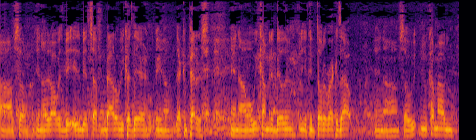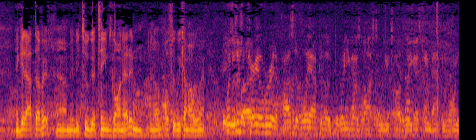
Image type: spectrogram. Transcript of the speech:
Um, so you know, it always be it'd be a tough battle because they're you know they're competitors, and uh, when we come in the building, you can throw the records out, and um, so we, you know, come out and, and get out of it. Maybe two good teams going at it, and you know hopefully we come out with a win. When was there some carryover in a positive way after the, the way you guys lost in Utah, the way you guys came back and won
